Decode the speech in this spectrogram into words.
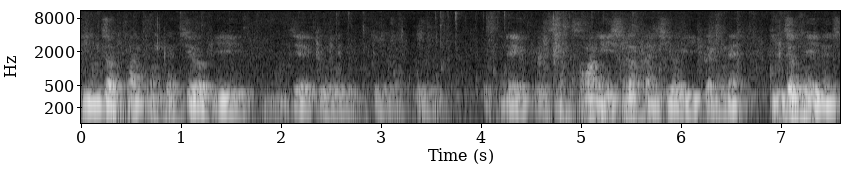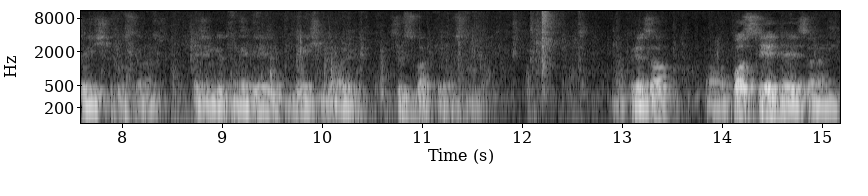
인접한 평택 지역이 이제 그, 그, 그 굉장히 그 상황이 심각한 지역이기 때문에 인접해 있는 저희 시로서는 대중교통에 대해서 굉장히 신경을 쓸 수밖에 없습니다. 어, 그래서 어, 버스에 대해서는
